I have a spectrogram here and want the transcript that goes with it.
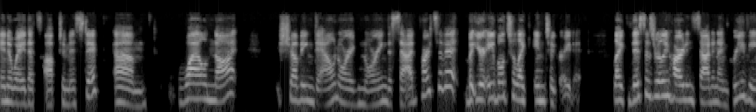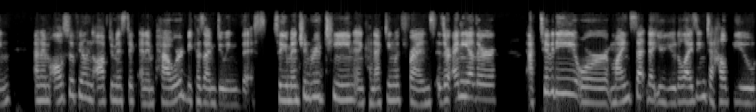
in a way that's optimistic. Um, while not shoving down or ignoring the sad parts of it, but you're able to like integrate it. Like, this is really hard and sad, and I'm grieving. And I'm also feeling optimistic and empowered because I'm doing this. So, you mentioned routine and connecting with friends. Is there any other activity or mindset that you're utilizing to help you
